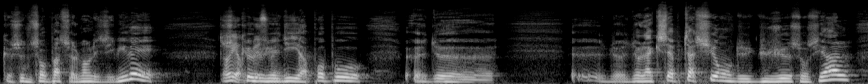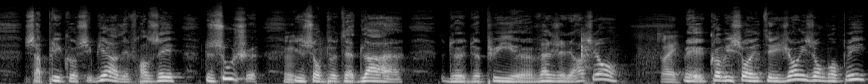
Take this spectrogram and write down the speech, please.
que ce ne sont pas seulement les immigrés. Ce que j'ai dit à propos de de, l'acceptation du, jeu social s'applique aussi bien à des Français de souche. Hmm. Ils sont peut-être là depuis 20 euh, générations. Mais comme ils sont intelligents, ils ont compris.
